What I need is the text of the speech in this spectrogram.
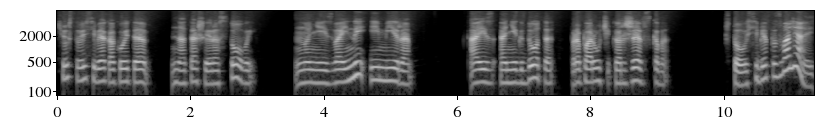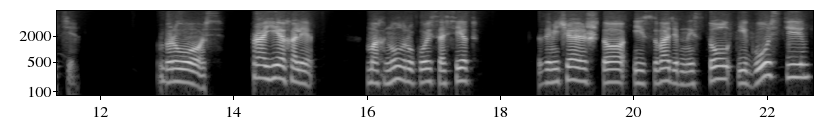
Чувствуя себя какой-то Наташей Ростовой, но не из «Войны и мира», а из анекдота про поручика Ржевского. «Что вы себе позволяете?» «Брось!» «Проехали!» — махнул рукой сосед, замечая, что и свадебный стол, и гости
